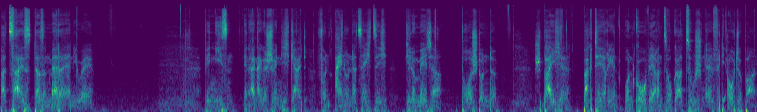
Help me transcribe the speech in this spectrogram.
but size doesn't matter anyway. Wir niesen in einer Geschwindigkeit von 160 Kilometer pro Stunde. Speichel, Bakterien und Co. wären sogar zu schnell für die Autobahn.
